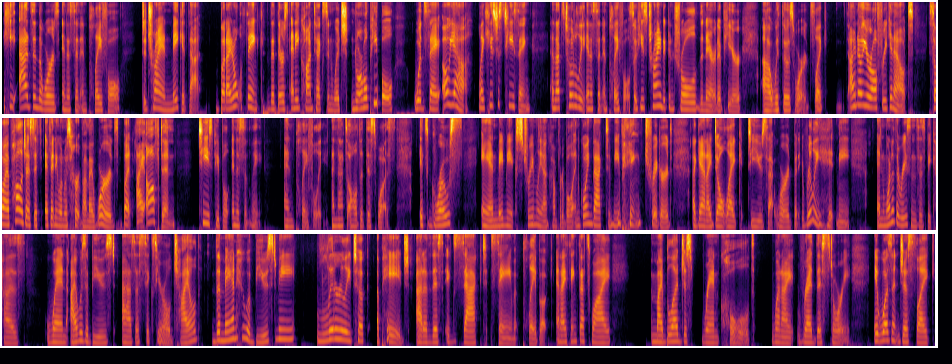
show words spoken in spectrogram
he adds in the words innocent and playful to try and make it that. But I don't think that there's any context in which normal people would say, oh, yeah, like he's just teasing. And that's totally innocent and playful. So he's trying to control the narrative here uh, with those words. Like, I know you're all freaking out. So I apologize if, if anyone was hurt by my words, but I often tease people innocently and playfully. And that's all that this was. It's gross and made me extremely uncomfortable. And going back to me being triggered, again, I don't like to use that word, but it really hit me. And one of the reasons is because when I was abused as a six year old child. The man who abused me literally took a page out of this exact same playbook. And I think that's why my blood just ran cold when I read this story. It wasn't just like,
